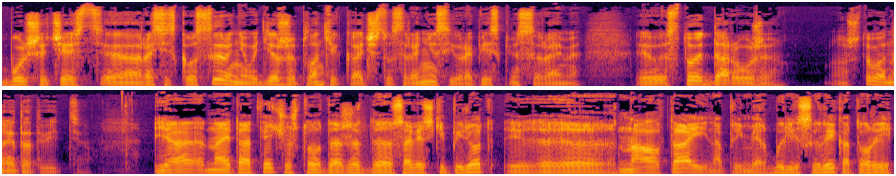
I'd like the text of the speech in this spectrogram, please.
большая часть э, российского сыра не выдерживает планки качества в сравнении с европейскими сырами. И стоит дороже. Что вы на это ответите? Я на это отвечу, что даже в советский период э, э, на Алтае, например, были сыры, которые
